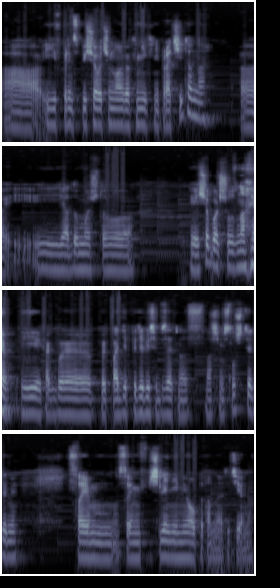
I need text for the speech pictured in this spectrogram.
И, в принципе, еще очень много книг не прочитано. И я думаю, что я еще больше узнаю и как бы поделюсь обязательно с нашими слушателями своим, своими впечатлениями и опытом на эту тему.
